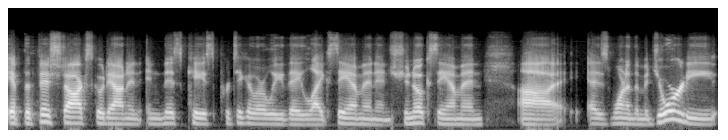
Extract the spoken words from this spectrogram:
if the fish stocks go down, in, in this case, particularly, they like salmon and Chinook salmon uh, as one of the majority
